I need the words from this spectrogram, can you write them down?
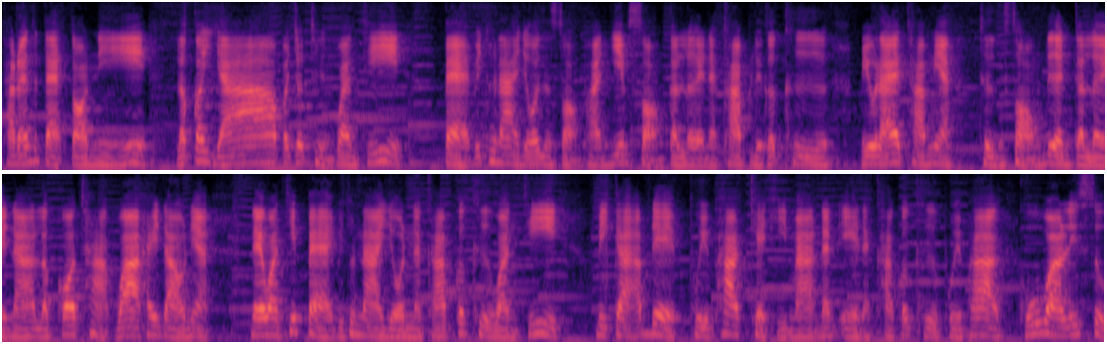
ทำได้ตั้งแต่ตอนนี้ แล้วก็ยาวไปจนถึงวันที่8มิถุนายน 2022 กันเลยนะครับ หรือก็คือมีเวลาให้ทำเนี่ยถึง 2 เดือนกันเลยนะ แล้วก็ถาหากว่าให้เดาเนี่ยในวันที่ 8 มิถุนายนนะครับ ก็คือวันที่มีการอัปเดตภูมิภาคเขตหิมะนั่นเองนะครับ ก็คือภูมิภาคคูวาริสุ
